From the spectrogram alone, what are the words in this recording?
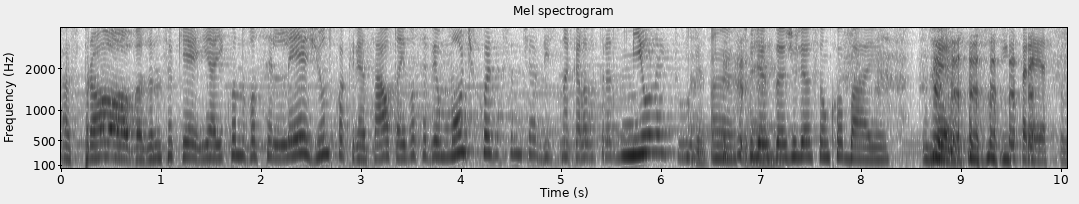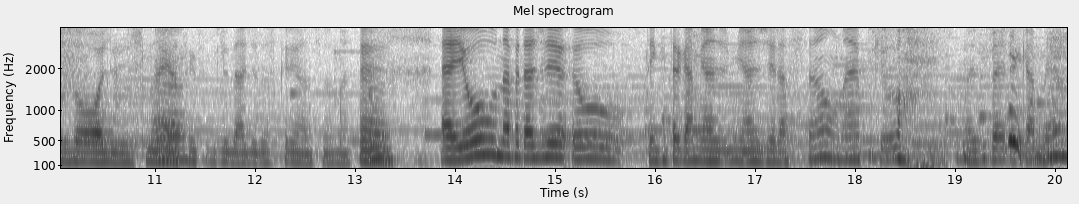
as provas, não sei o quê. E aí, quando você lê junto com a criança alta, aí você vê um monte de coisa que você não tinha visto naquelas outras mil leituras. É, as filhas é. da Julia são cobaias. É. Empresta os olhos, né? É. A sensibilidade das crianças, né? É. é. eu, na verdade, eu tenho que entregar minha, minha geração, né? Porque eu mais velha que a Mel.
